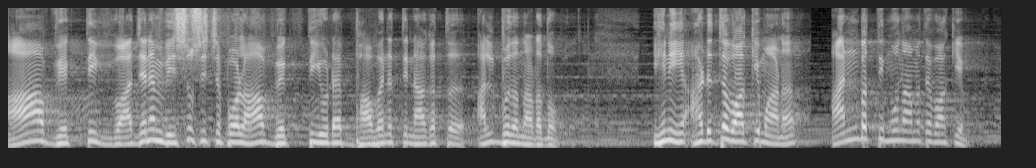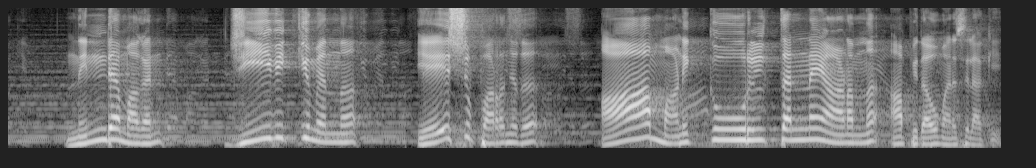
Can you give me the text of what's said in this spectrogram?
ആ വ്യക്തി വചനം വിശ്വസിച്ചപ്പോൾ ആ വ്യക്തിയുടെ ഭവനത്തിനകത്ത് അത്ഭുതം നടന്നു. ഇനി അടുത്ത വാക്യമാണ് അൻപത്തി മൂന്നാമത്തെ വാക്യം. നിന്റെ മകൻ ജീവിക്കുമെന്ന് യേശു പറഞ്ഞത് ആ മണിക്കൂറിൽ തന്നെയാണെന്ന് ആ പിതാവ് മനസ്സിലാക്കി.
